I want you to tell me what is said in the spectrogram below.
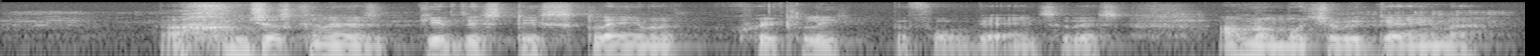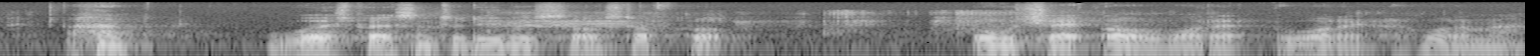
I'm just going to give this disclaimer quickly before we get into this. I'm not much of a gamer and worst person to do this sort of stuff but oh check oh what a what a what a man.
